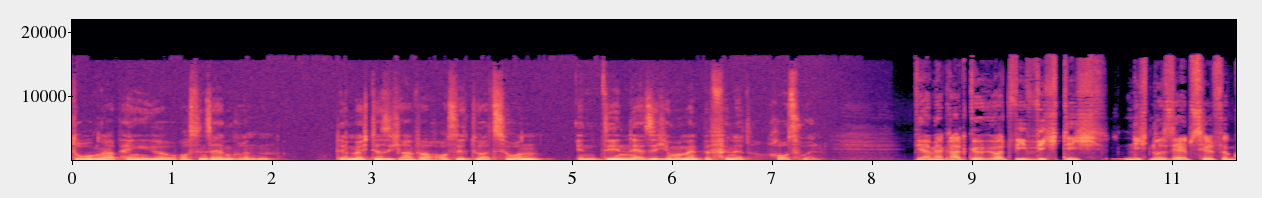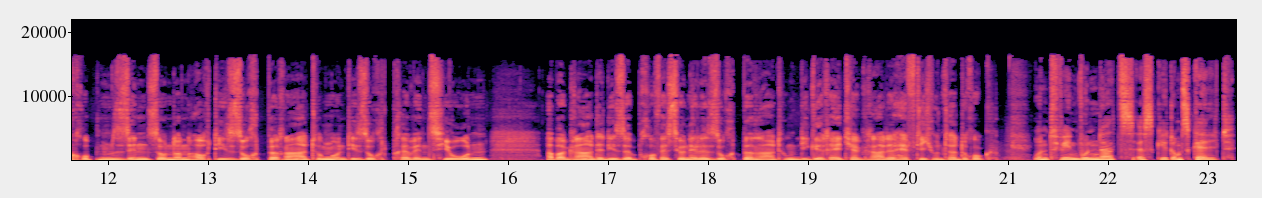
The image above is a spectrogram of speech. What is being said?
Drogenabhängige aus denselben Gründen. Der möchte sich einfach aus Situationen, in denen er sich im Moment befindet, rausholen. Wir haben ja gerade gehört, wie wichtig nicht nur Selbsthilfegruppen sind, sondern auch die Suchtberatung und die Suchtprävention. Aber gerade diese professionelle Suchtberatung, die gerät ja gerade heftig unter Druck. Und wen wundert's? Es geht ums Geld.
